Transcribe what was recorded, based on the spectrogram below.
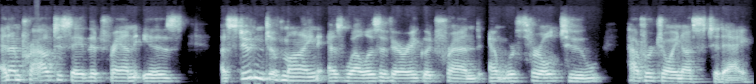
And I'm proud to say that Fran is a student of mine as well as a very good friend, and we're thrilled to have her join us today.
